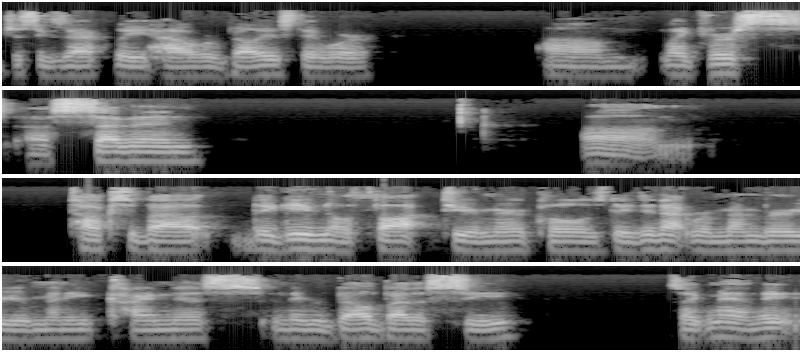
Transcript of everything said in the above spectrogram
just exactly how rebellious they were. Um, like verse uh, seven um, talks about they gave no thought to your miracles, they did not remember your many kindness, and they rebelled by the sea. It's like man, they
